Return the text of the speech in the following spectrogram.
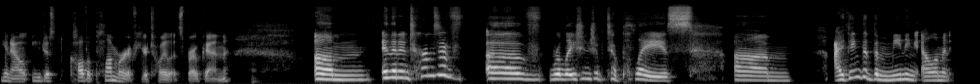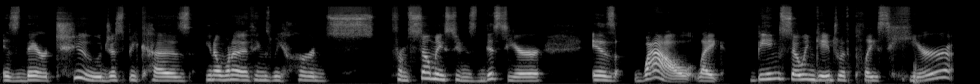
you know you just call the plumber if your toilet's broken. Um and then in terms of of relationship to place um i think that the meaning element is there too just because you know one of the things we heard s- from so many students this year is wow like being so engaged with place here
